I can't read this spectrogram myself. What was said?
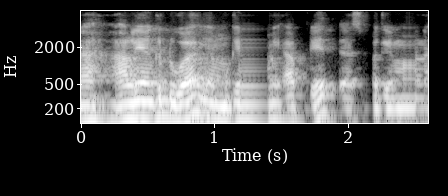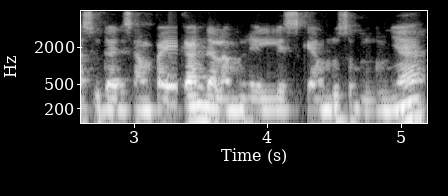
Nah, hal yang kedua yang mungkin kami update, uh, sebagaimana sudah disampaikan dalam rilis Kemlu sebelumnya,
